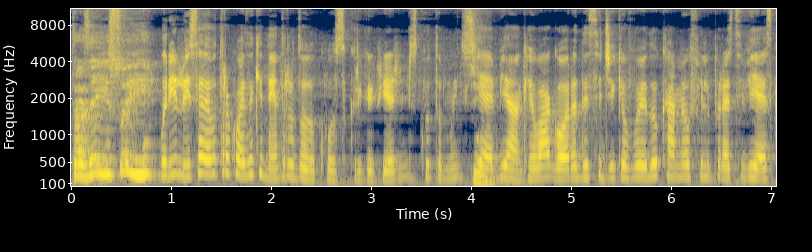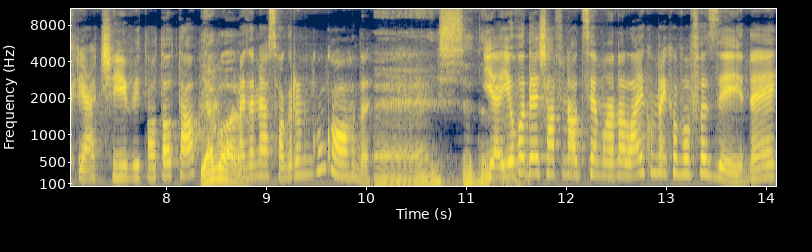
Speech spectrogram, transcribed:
trazer isso aí. Murilo, isso é outra coisa que dentro do curso Cria a gente escuta muito, Sim. que é, Bianca, eu agora decidi que eu vou educar meu filho por esse viés criativo e tal, tal, tal. E agora? Mas a minha sogra não concorda. É, isso é E aí eu vou deixar final de semana lá e como é que eu vou fazer, né?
